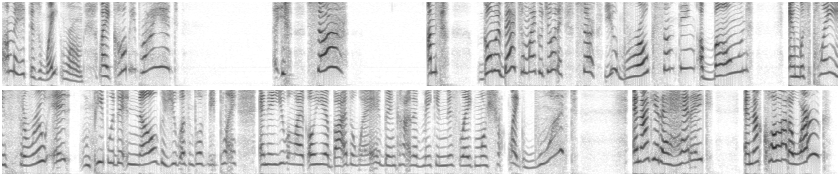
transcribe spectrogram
I'm gonna hit this weight room. Like kobe bryant? Uh, sir? I'm going back to michael jordan. Sir you broke something a bone and was playing through it people didn't know because you wasn't supposed to be playing and then you were like oh yeah by the way been kind of making this leg more strong like what? And i get a headache and i call out of work?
